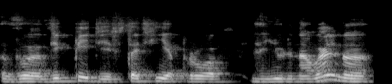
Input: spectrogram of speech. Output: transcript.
в Википедии в статье про Юлию Навальную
